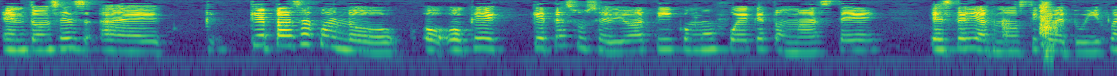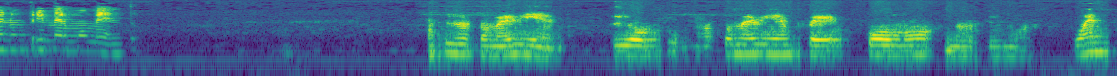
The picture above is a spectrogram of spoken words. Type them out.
Entonces, eh, ¿qué pasa cuando, o, qué, qué, te sucedió a ti? ¿Cómo fue que tomaste este diagnóstico de tu hijo en un primer momento? Lo tomé bien. Lo que no tomé bien fue cómo nos dimos cuenta.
